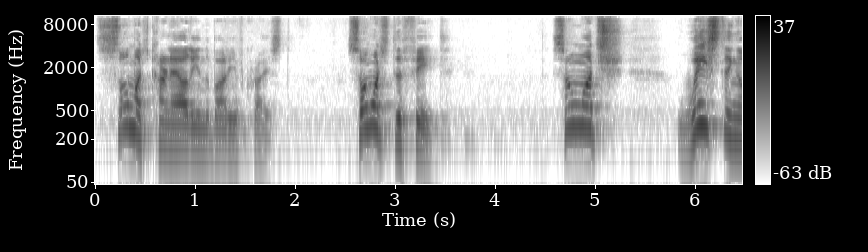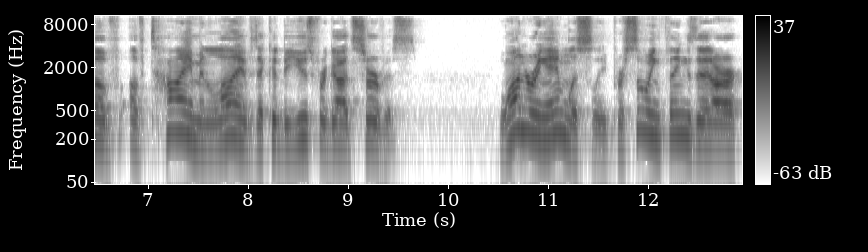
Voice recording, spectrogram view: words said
So much carnality in the body of Christ, so much defeat, so much wasting of, of time and lives that could be used for God's service, wandering aimlessly, pursuing things that are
